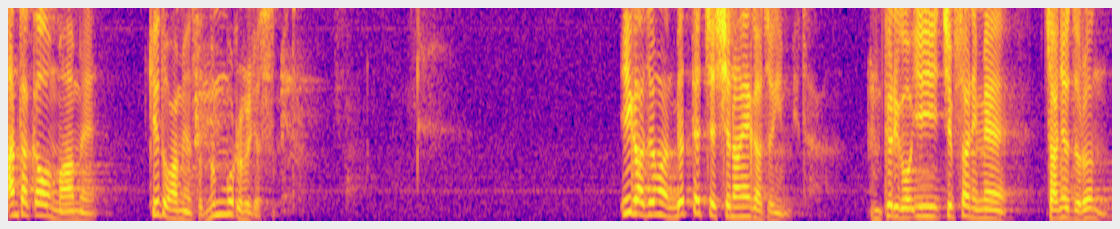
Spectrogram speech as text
안타까운 마음에 기도하면서 눈물을 흘렸습니다. 이 가정은 몇 대째 신앙의 가정입니다. 그리고 이 집사님의 자녀들은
